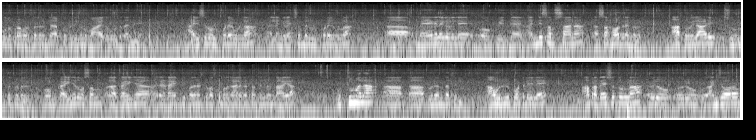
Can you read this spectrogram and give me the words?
പൊതുപ്രവർത്തകരും ജനപ്രതിനിധികളും ആയതുകൊണ്ട് തന്നെ ഹാരിസൺ ഉൾപ്പെടെയുള്ള അല്ലെങ്കിൽ എച്ച് എം എൽ ഉൾപ്പെടെയുള്ള മേഖലകളിലെ പിന്നെ അന്യസംസ്ഥാന സഹോദരങ്ങൾ ആ തൊഴിലാളി സുഹൃത്തുക്കൾ ഇപ്പം കഴിഞ്ഞ ദിവസം കഴിഞ്ഞ രണ്ടായിരത്തി പതിനെട്ട് പത്തൊമ്പത് കാലഘട്ടത്തിലുണ്ടായ പുത്തുമല ദുരന്തത്തിൽ ആ ഉരുൾപൊട്ടലിലെ ആ പ്രദേശത്തുള്ള ഒരു ഒരു അഞ്ചോളം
